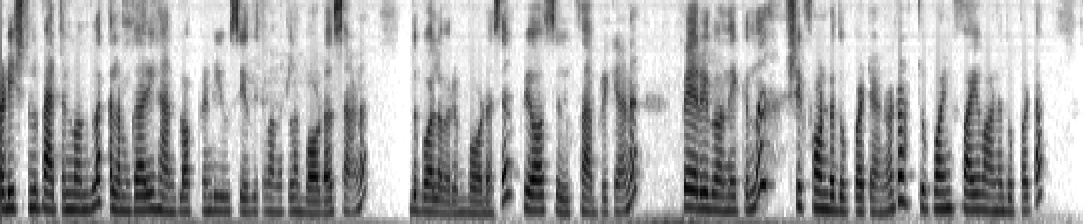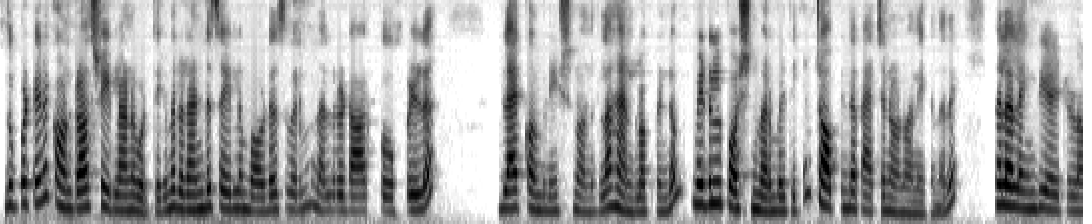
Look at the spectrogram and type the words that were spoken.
ട്രഡീഷണൽ പാറ്റേൺ വന്നിട്ടുള്ള kalamkari hand block print use ചെയ്തിട്ട് വന്നിട്ടുള്ള ബോർഡേഴ്സ് ആണ്. ഇതുപോലെ വരും ബോർഡേഴ്സ് പ്യുവർ സിൽക്ക് ഫാബ്രിക് ആണ്. പെയർ ചെയ്ത് വന്നിരിക്കുന്ന ഷിഫോണിന്റെ ദുപ്പട്ടയാണ് കേട്ടോ. ടു പോയിന്റ് ഫൈവ് ആണ് ദുപ്പട്ട. ദുപ്പട്ടയിൽ കോൺട്രാസ്റ്റ് ഷെയ്ഡിലാണ് കൊടുത്തിരിക്കുന്നത് രണ്ട് സൈഡിലും ബോർഡേഴ്സ് വരുമ്പോൾ നല്ലൊരു ഡാർക്ക് പേർപ്പിളിൽ ബ്ലാക്ക് കോമ്പിനേഷൻ വന്നിട്ടുള്ള ഹാൻഡ് ബ്ലോക്ക് പ്രിന്റും മിഡിൽ പോർഷൻ വരുമ്പോഴത്തേക്കും ടോപ്പിന്റെ പാറ്റേൺ ആണ് വന്നിരിക്കുന്നത് നല്ല ലെങ്തി ആയിട്ടുള്ള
